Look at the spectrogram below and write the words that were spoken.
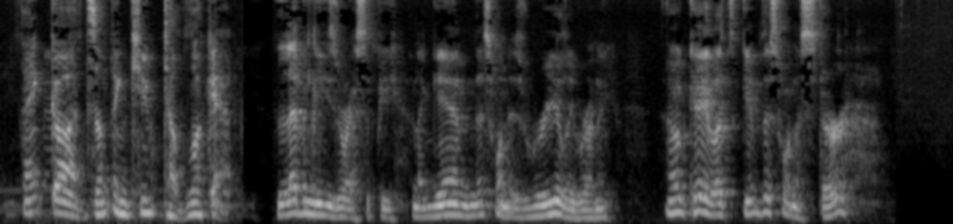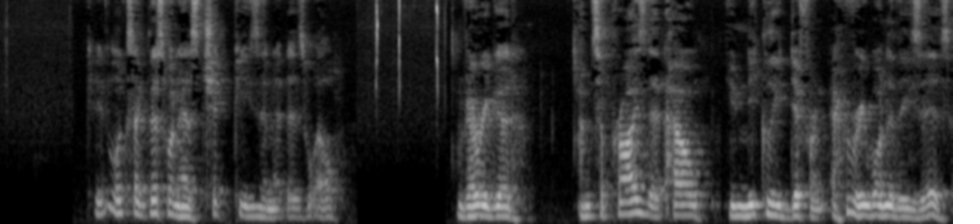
Thank God, something cute to look at. Lebanese recipe. And again, this one is really runny. Okay, let's give this one a stir. Okay, it looks like this one has chickpeas in it as well. Very good. I'm surprised at how uniquely different every one of these is.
